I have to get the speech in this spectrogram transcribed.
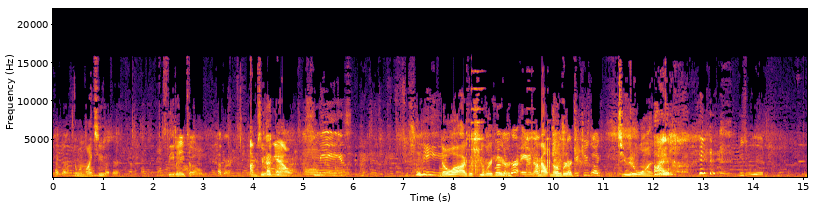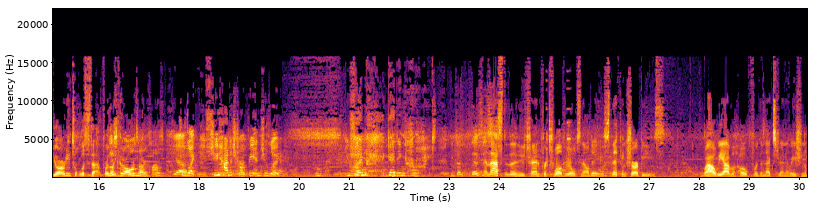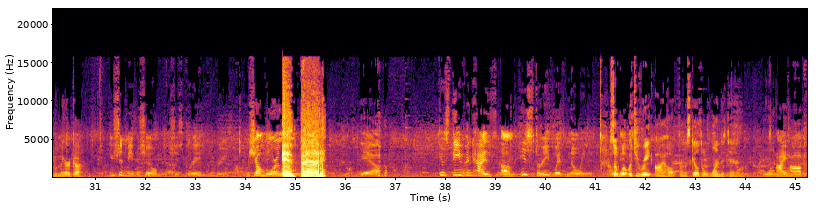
Pepper. No one likes you. Pepper. Steven, pepper. I'm zooming out. Sneeze. Sneeze. Noah, I wish you were here. Remember Anna? I'm outnumbered. She's like, Two to one. I'm. He's weird. You already told us that for this like girl in our class, Yeah. she was like, she had a sharpie and she was like, I'm getting high. Because This And that's the new trend for 12 year olds nowadays sniffing Sharpies. Wow, we have a hope for the next generation of America. You should meet Michelle. She's great. Michelle Morley. In bed? Yeah. Because Steven has um, history with knowing how So, it what is. would you rate IHOP from a scale of 1 to 10? One. IHOP.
